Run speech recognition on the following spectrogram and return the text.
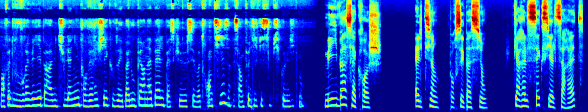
En fait, vous vous réveillez par habitude la nuit pour vérifier que vous n'avez pas loupé un appel parce que c'est votre hantise. C'est un peu difficile psychologiquement. Mais Iba s'accroche. Elle tient pour ses patients, car elle sait que si elle s'arrête,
